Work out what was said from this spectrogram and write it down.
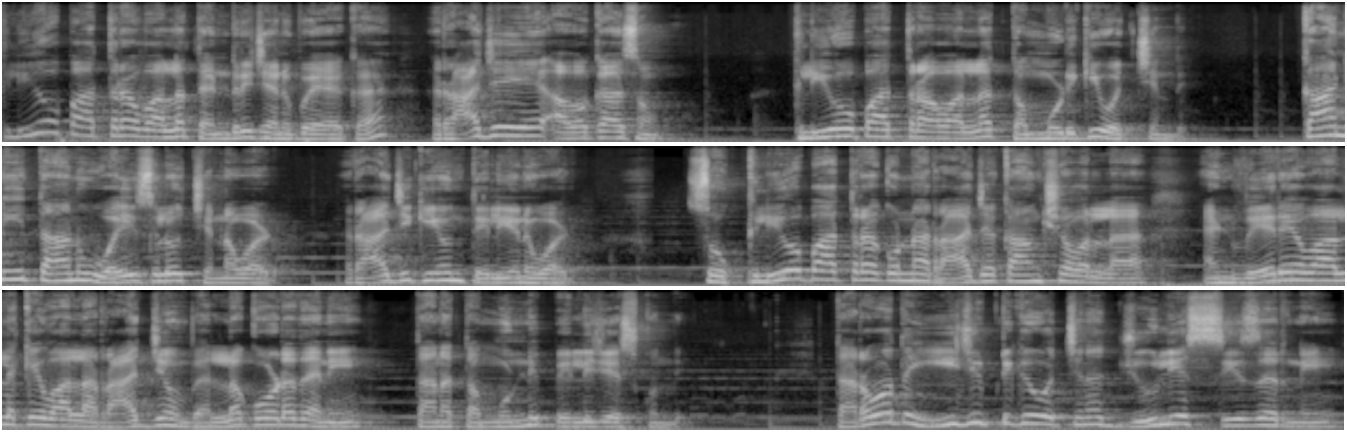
క్లియోపాత్ర వాళ్ళ తండ్రి చనిపోయాక రాజయ్యే అవకాశం క్లియోపాత్ర వాళ్ళ తమ్ముడికి వచ్చింది. కానీ తాను వయసులో చిన్నవాడు రాజకీయం తెలియనివాడు. సో క్లియోపాత్రకున్న రాజకాంక్ష వల్ల అండ్ వేరే వాళ్ళకి వాళ్ళ రాజ్యం వెళ్ళకూడదని తన తమ్ముడిని పెళ్ళి చేసుకుంది. తర్వాత ఈజిప్ట్కి వచ్చిన జూలియస్ సీజర్ని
